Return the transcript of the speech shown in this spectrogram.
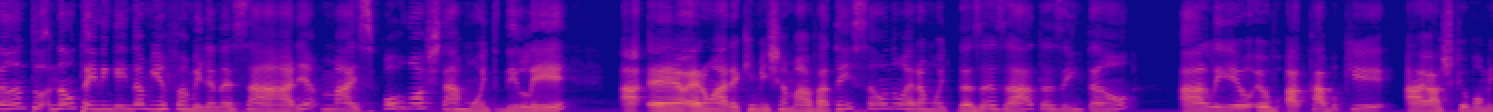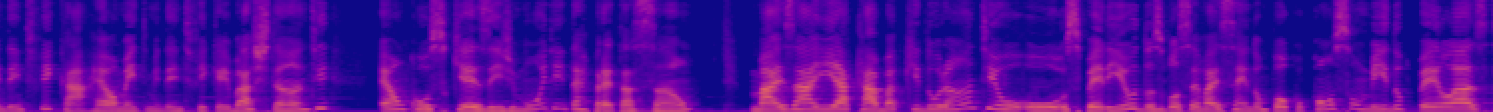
Tanto, não tem ninguém da minha família nessa área, mas por gostar muito de ler, a, é, era uma área que me chamava a atenção, não era muito das exatas, então ali eu, eu acabo que ah, acho que eu vou me identificar. Realmente me identifiquei bastante. É um curso que exige muita interpretação, mas aí acaba que durante o, o, os períodos você vai sendo um pouco consumido pelas,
